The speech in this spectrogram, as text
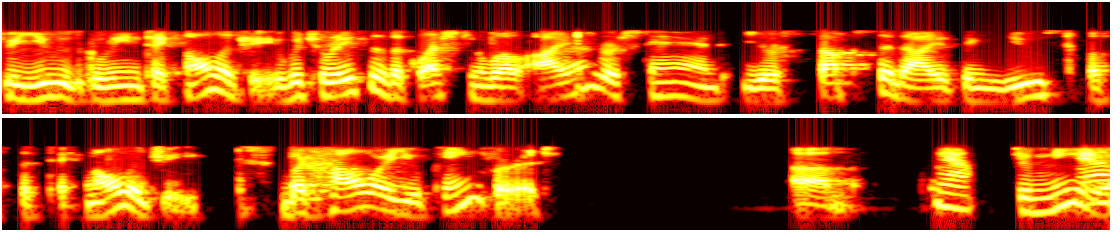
to use green technology, which raises the question well, I understand you're subsidizing use of the technology, but how are you paying for it? Um, yeah. To me, yeah.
